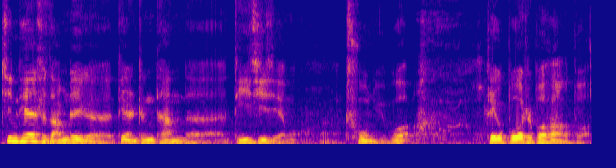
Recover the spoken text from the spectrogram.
今天是咱们这个电影侦探的第一期节目，处女播。这个播是播放的播。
